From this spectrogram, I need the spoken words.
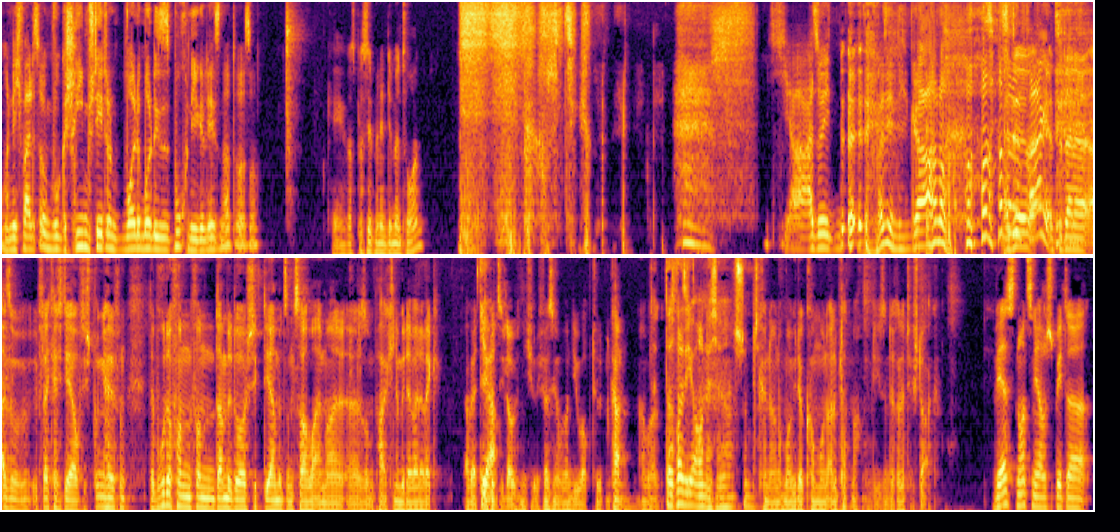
Und nicht, weil es irgendwo geschrieben steht und Voldemort dieses Buch nie gelesen hat oder so. Okay, was passiert mit den Dementoren? Ja, also, weiß ich nicht, gar Ahnung. Was hast du für eine Frage? äh, zu deiner, also vielleicht kann ich dir ja auf die Sprünge helfen. Der Bruder von, von Dumbledore schickt dir ja mit so einem Zauber einmal äh, so ein paar Kilometer weiter weg. Aber er tötet Ja. sie, glaube ich, nicht. Ich weiß nicht, ob man die überhaupt töten kann. Aber Das weiß ich auch nicht, ja, stimmt. können ja nochmal wiederkommen und alle platt machen. Die sind ja relativ stark. Wer ist 19 Jahre später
